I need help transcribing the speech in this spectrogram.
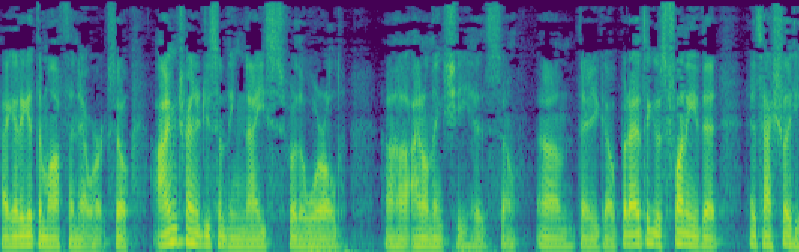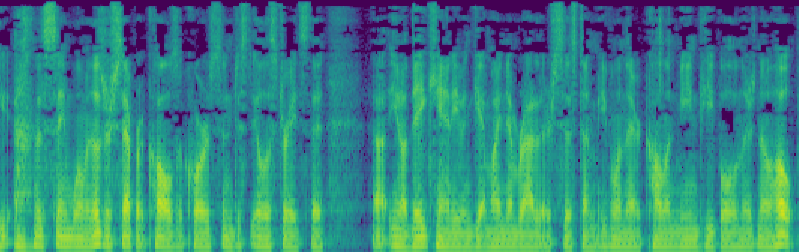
I got to get them off the network. So I'm trying to do something nice for the world uh, I don't think she is. So um, there you go. But I think it was funny that it's actually the same woman. Those are separate calls, of course, and just illustrates that uh, you know they can't even get my number out of their system, even when they're calling mean people and there's no hope.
